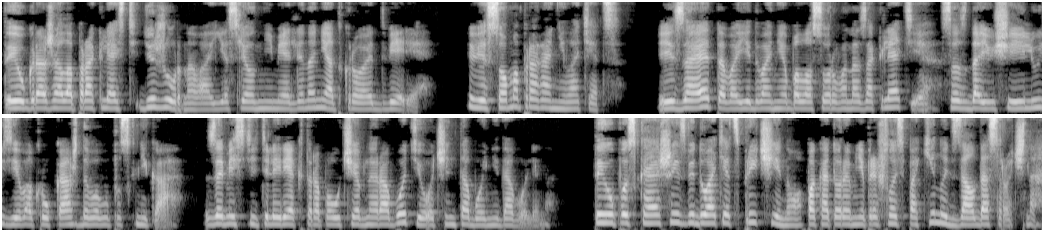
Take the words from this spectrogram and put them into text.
Ты угрожала проклясть дежурного, если он немедленно не откроет двери. Весомо проронил отец. Из-за этого едва не было сорвано заклятие, создающее иллюзии вокруг каждого выпускника. Заместитель ректора по учебной работе очень тобой недоволен. Ты упускаешь из виду, отец, причину, по которой мне пришлось покинуть зал досрочно.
